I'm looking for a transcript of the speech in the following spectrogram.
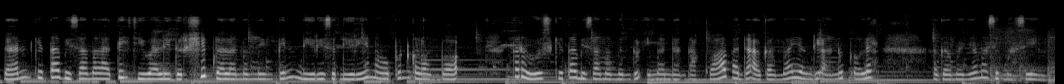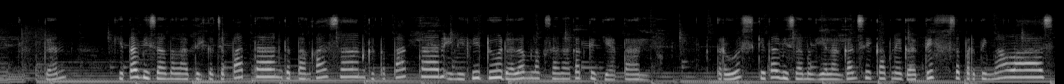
Dan kita bisa melatih jiwa leadership dalam memimpin diri sendiri maupun kelompok. Terus, kita bisa membentuk iman dan takwa pada agama yang dianut oleh agamanya masing-masing. Dan kita bisa melatih kecepatan, ketangkasan, ketepatan individu dalam melaksanakan kegiatan. Terus, kita bisa menghilangkan sikap negatif seperti malas,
